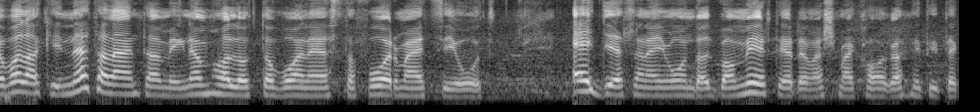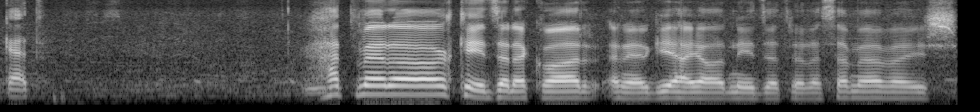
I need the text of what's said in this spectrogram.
Hogyha valaki ne talántán még nem hallotta volna ezt a formációt, egyetlen egy mondatban miért érdemes meghallgatni titeket? Hát mert a két zenekar energiája a négyzetre lesz emelve, és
